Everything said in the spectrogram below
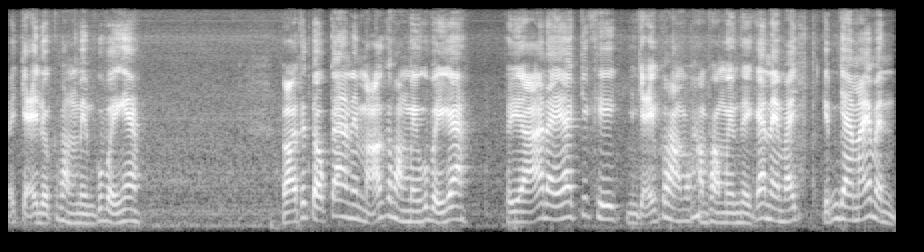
để chạy được cái phần mềm của vị nha. Rồi tiếp tục các anh em mở cái phần mềm của vị ra. Thì ở đây á, trước khi mình chạy cái phần, phần phần mềm thì các anh em phải kiểm tra máy mình.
